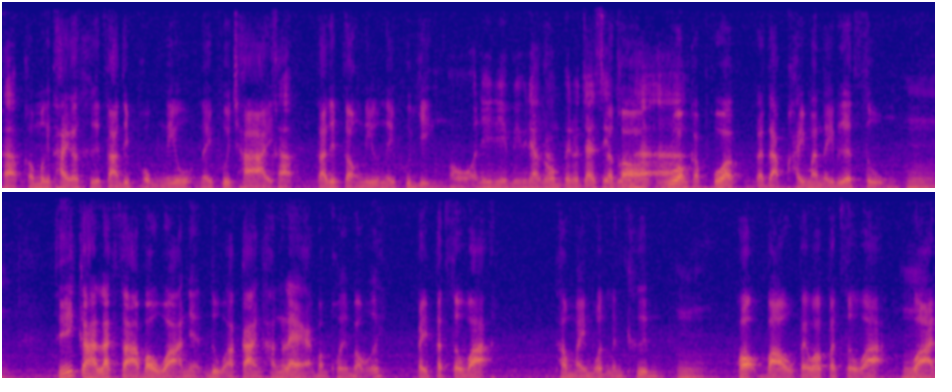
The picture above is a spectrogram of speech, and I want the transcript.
ครับ ของเมืองไทยก็คือ 36 นิ้วในผู้ชาย ครับ 32 นิ้วในผู้หญิง โอ้อันนี้นี่มีแนวโน้มเป็นปัจจัยเสี่ยแล้งวสูก็งนะฮะอ่าร่วมกับพวกระดับไขมันในเลือดสูง อืม ทีนี้การรักษาเบาหวานเนี่ยดูอาการครั้งแรกอะบางคนบอกเอ้ยไปปัสสาวะทำไมมดมันขึ้น อืม เพราะเบาแปลว่าปัสสาวะอืมหวาน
